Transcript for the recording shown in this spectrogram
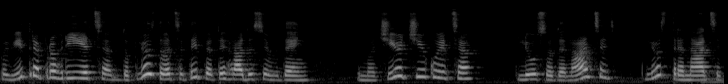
повітря прогріється до плюс 25 градусів в день. Вночі очікується плюс 11, плюс 13.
